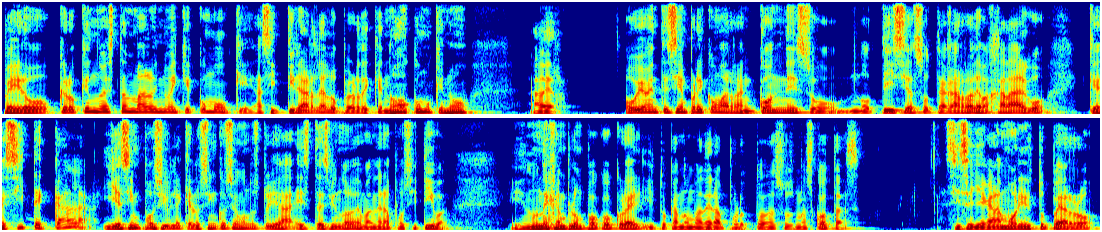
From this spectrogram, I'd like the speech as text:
Pero creo que no es tan malo y no hay que como que así tirarle a lo peor de que no, como que no. A ver, obviamente siempre hay como arrancones o noticias o te agarra de bajada algo que sí te cala y es imposible que a los 5 segundos tú ya estés viéndolo de manera positiva. En un ejemplo un poco cruel y tocando madera por todas sus mascotas, si se llegara a morir tu perro,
